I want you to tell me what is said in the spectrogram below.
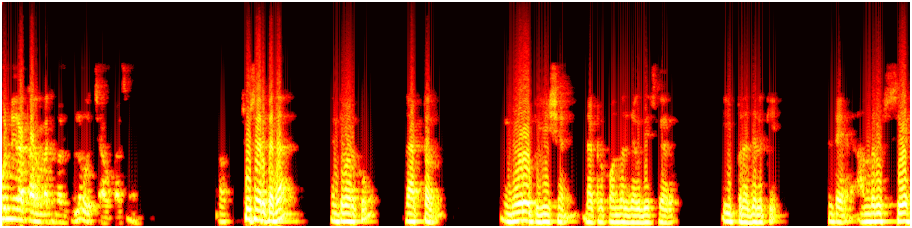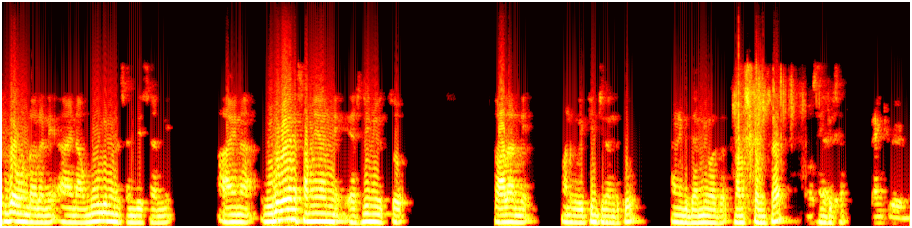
కొన్ని రకాల మతిమరుపుల్లో వచ్చే అవకాశం ఉంది చూశారు కదా ఇంతవరకు doctor neuro physician doctor Pondala Jagadish garu ఈ ప్రజలకి అంటే అందరూ సేఫ్గా ఉండాలని ఆయన అమూల్యమైన సందేశాన్ని ఆయన విలువైన సమయాన్ని ఎస్డి న్యూస్ కాలాన్ని మనకు వెచ్చించినందుకు ఆయనకి ధన్యవాదాలు. నమస్కారం sir. Thank you sir thank you very much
